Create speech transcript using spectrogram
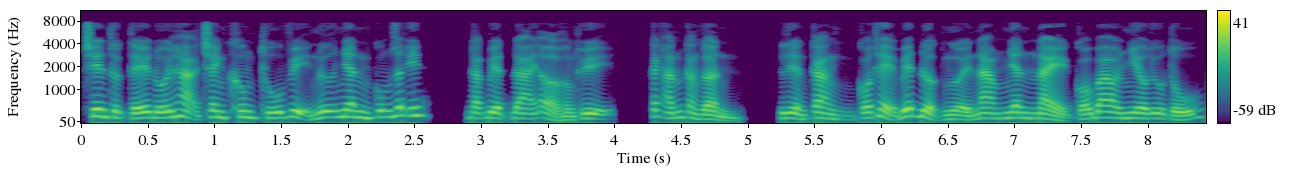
Trên thực tế đối hạ tranh không thú vị nữ nhân cũng rất ít, đặc biệt đại ở Hồng Thụy, cách hắn càng gần, liền càng có thể biết được người nam nhân này có bao nhiêu ưu tú.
